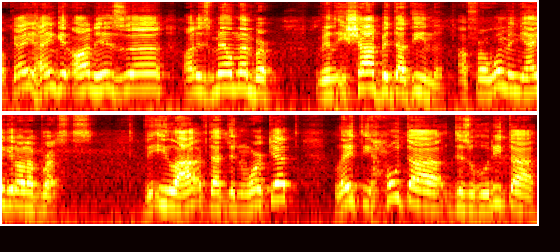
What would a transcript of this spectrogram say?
Okay, hang it on his uh, on his male member. Uh, For a woman, you hang it on her breasts. The ila, if that didn't work yet, leiti huta de zuhurita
